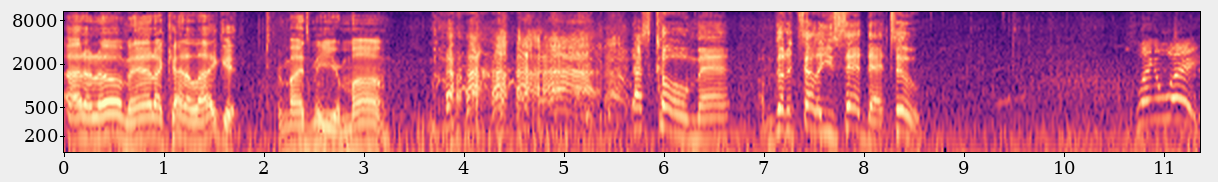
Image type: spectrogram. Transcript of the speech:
don't know, man. I kind of like it. Reminds me of your mom. That's cold, man. I'm gonna tell her you said that too. Sling away.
